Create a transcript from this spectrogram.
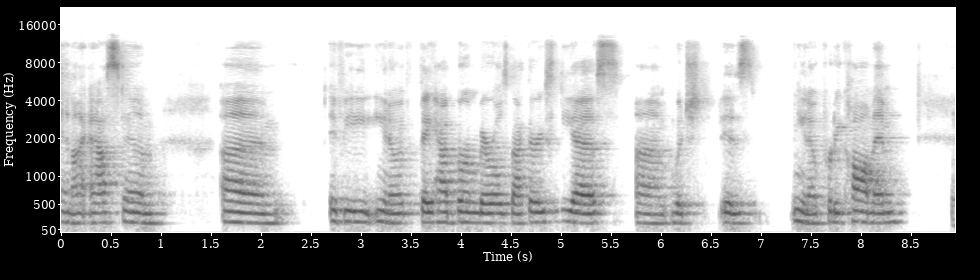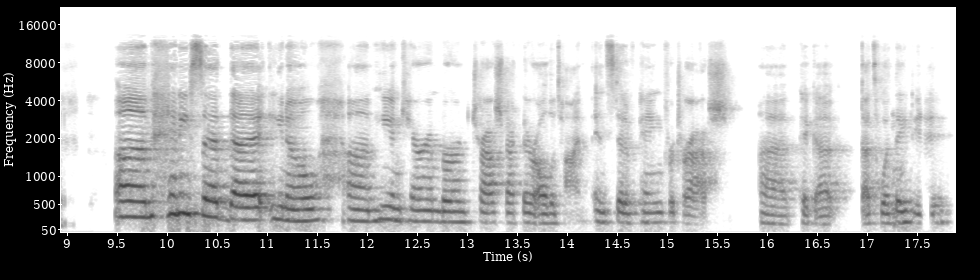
And I asked him um, if he, you know, if they had burn barrels back there. He said yes, um, which is, you know, pretty common um, and he said that, you know, um, he and Karen burned trash back there all the time instead of paying for trash uh, pickup. That's what they mm-hmm. did.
